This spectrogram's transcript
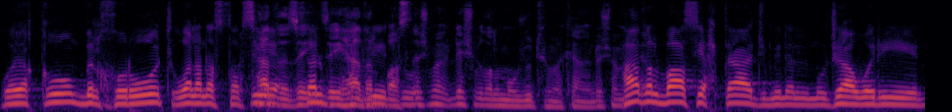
ويقوم بالخروج ولا نستطيع هذا زي زي هذا. الباص ليش ليش بيضل موجود في مكانه؟ ليش هذا الباص يحتاج من المجاورين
